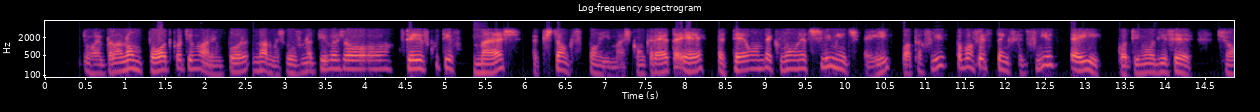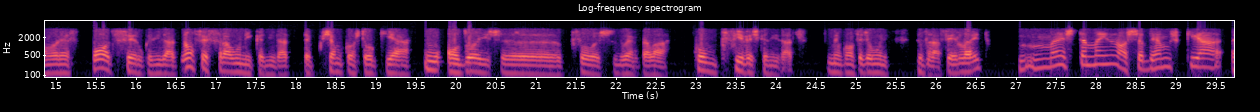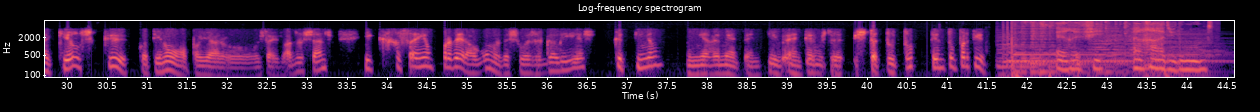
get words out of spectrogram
MPLA não pode continuar a impor normas governativas ao Poder Executivo. Mas a questão que se põe mais concreta é até onde é que vão esses limites. Aí, pode referir, o bom senso tem que ser definido. Aí, continua a dizer João Lourenço pode ser o candidato, não sei se será o único candidato, até porque já me constou que há um ou dois uh, pessoas do MPLA como possíveis candidatos, mesmo que não seja o único, deverá ser eleito, mas também nós sabemos que há aqueles que continuam a apoiar o José Eduardo dos Santos e que receiam perder alguma das suas regalias que tinham, nomeadamente em, em termos de estatuto, dentro do partido. RFI, a Rádio do Mundo.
